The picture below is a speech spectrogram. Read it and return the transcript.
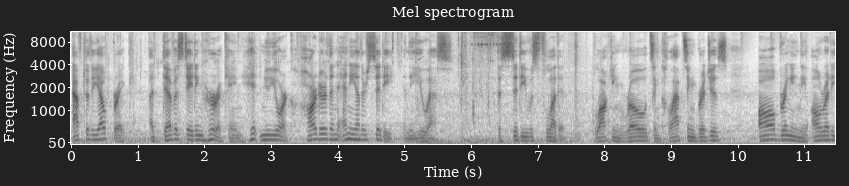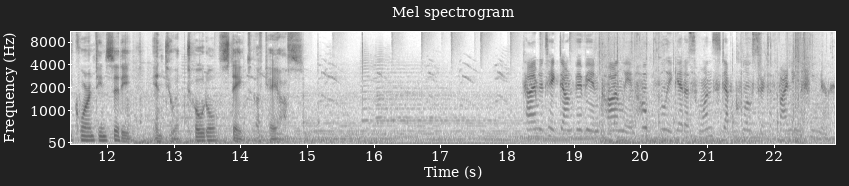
After the outbreak, a devastating hurricane hit New York harder than any other city in the US. The city was flooded, blocking roads and collapsing bridges, all bringing the already quarantined city into a total state of chaos. Time to take down Vivian Conley and hopefully get us one step closer to finding Keener.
